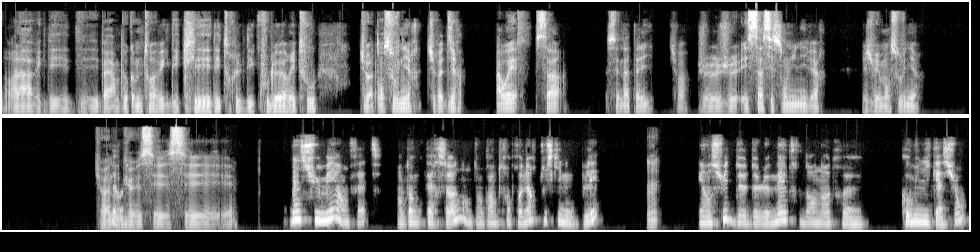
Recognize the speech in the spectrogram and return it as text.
voilà, avec des, des, bah, un peu comme toi, avec des clés, des trucs, des couleurs et tout. Tu vas t'en souvenir. Tu vas te dire, ah ouais, ça, c'est Nathalie, tu vois. Je, je, et ça, c'est son univers. Et je vais m'en souvenir. Tu vois, donc euh, c'est, c'est, D'assumer, en fait, en tant que personne, en tant qu'entrepreneur, tout ce qui nous plaît, et ensuite de, de le mettre dans notre euh, communication,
